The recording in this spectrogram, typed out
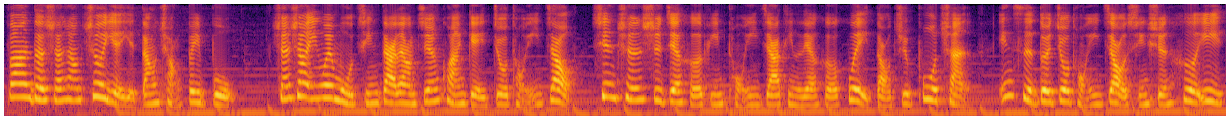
犯案的山上彻也也当场被捕。山上因为母亲大量捐款给旧统一教，现称世界和平统一家庭联合会，导致破产，因此对旧统一教心生恶意，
